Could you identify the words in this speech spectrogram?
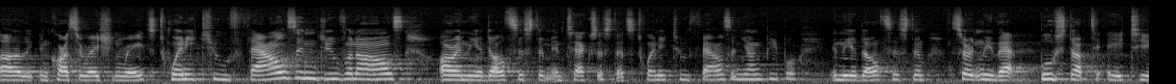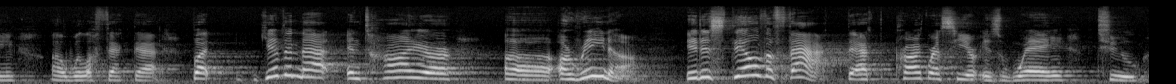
uh, incarceration rates. 22,000 juveniles are in the adult system in Texas. That's 22,000 young people in the adult system. Certainly, that boost up to 18 uh, will affect that. But given that entire uh, arena, it is still the fact that progress here is way too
